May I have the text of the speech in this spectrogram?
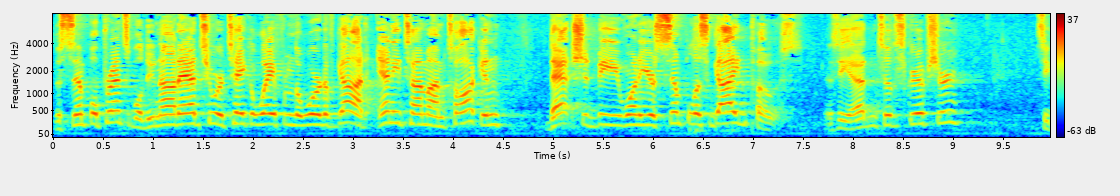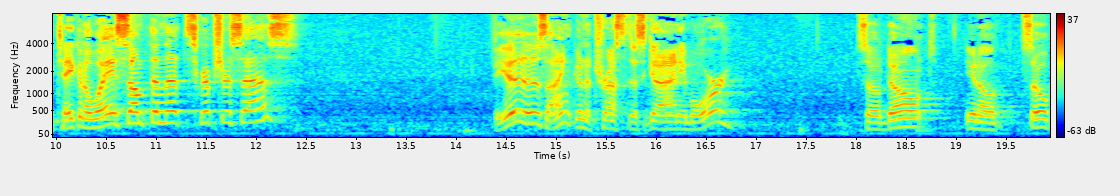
The simple principle do not add to or take away from the Word of God. Anytime I'm talking, that should be one of your simplest guideposts. Is he adding to the Scripture? Is he taking away something that Scripture says? If he is, I ain't going to trust this guy anymore. So don't, you know, so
